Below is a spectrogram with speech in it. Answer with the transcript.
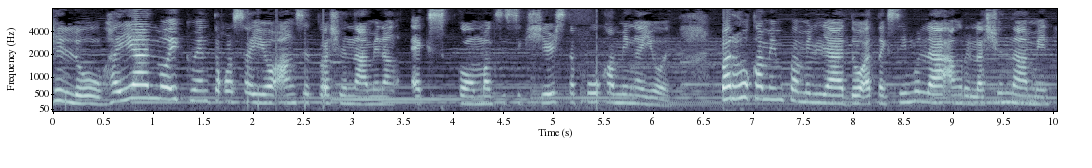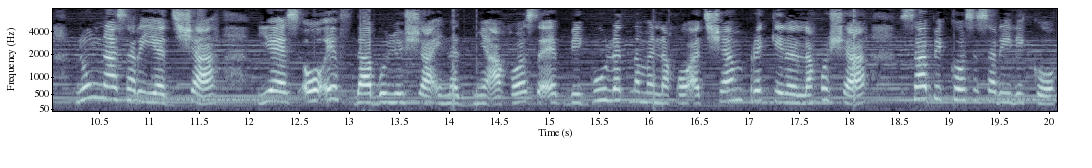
Hello, hayaan mo ikwento ko sa iyo ang sitwasyon namin ng ex ko. Magsi 6 years na po kami ngayon. Pareho kaming pamilyado at nagsimula ang relasyon namin nung nasa Riyadh siya Yes, OFW siya. Inad niya ako sa FB. Gulat naman ako at syempre kilala ko siya. Sabi ko sa sarili ko,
